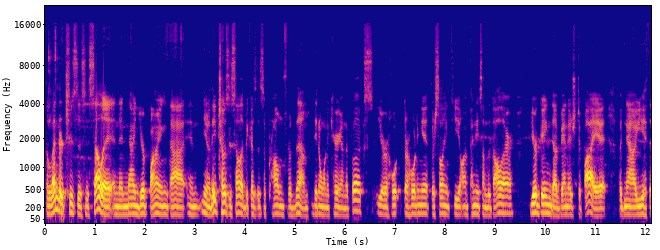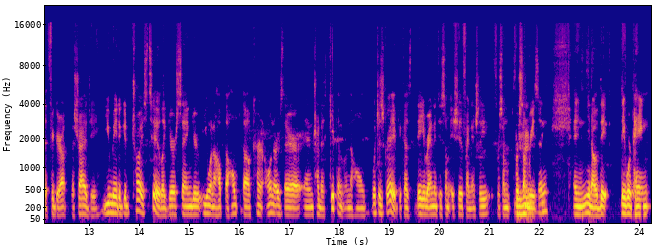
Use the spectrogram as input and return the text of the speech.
the lender chooses to sell it, and then now you're buying that, and you know they chose to sell it because it's a problem for them. They don't want to carry on the books. You're they're holding it. They're selling it to you on pennies on the dollar. You're getting the advantage to buy it, but now you have to figure out the strategy. You made a good choice too. Like you're saying, you you want to help the home the current owners there and try to keep them in the home, which is great because they ran into some issues financially for some for mm-hmm. some reason, and you know they they were paying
